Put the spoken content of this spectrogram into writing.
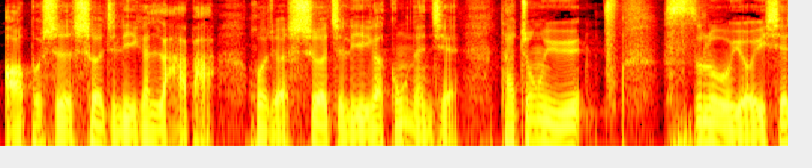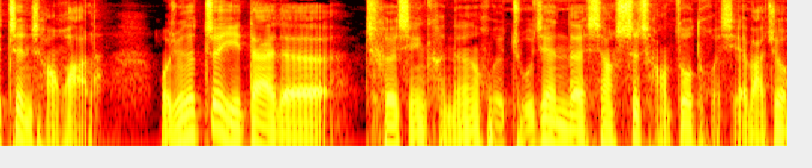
而不是设计了一个喇叭或者设计了一个功能键。它终于思路有一些正常化了。我觉得这一代的车型可能会逐渐的向市场做妥协吧，就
